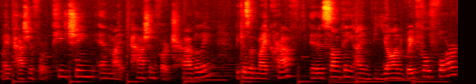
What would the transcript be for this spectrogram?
my passion for teaching, and my passion for traveling because of my craft, it is something I'm beyond grateful for.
